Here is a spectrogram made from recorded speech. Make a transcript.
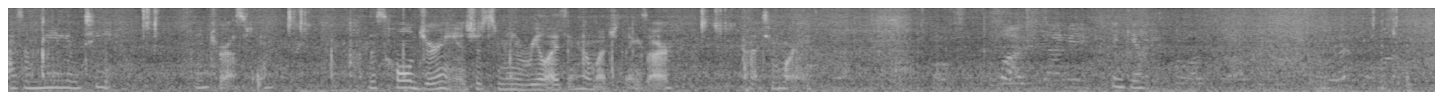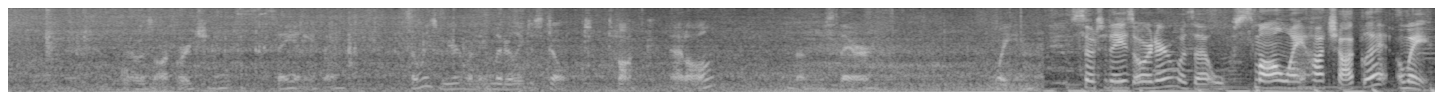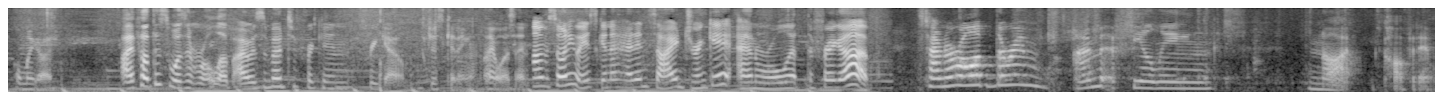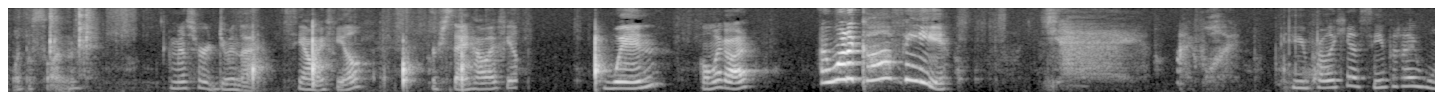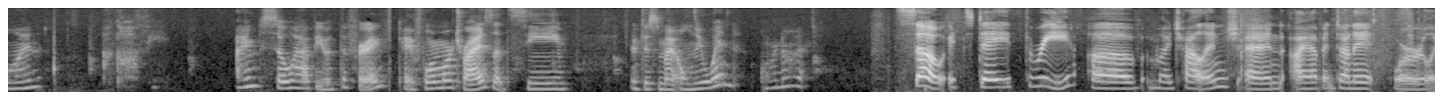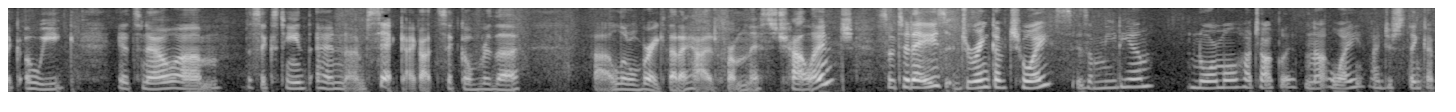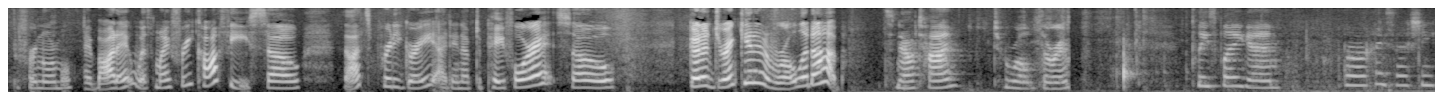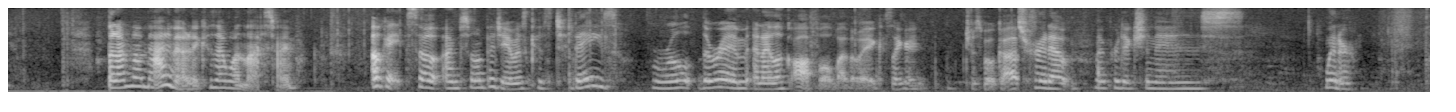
as a medium tea. Interesting. This whole journey is just me realizing how much things are at Tim Hortons. Thank you. That was awkward. She didn't say anything. It's always weird when they literally just don't talk at all. And I'm just there waiting. So today's order was a small white hot chocolate. Oh wait, oh my god. I thought this wasn't roll up. I was about to freaking freak out. Just kidding, I wasn't. Um, so anyways, gonna head inside, drink it, and roll it the frig up. It's time to roll up the rim. I'm feeling not confident with this one. I'm gonna start doing that. See how I feel, or say how I feel. Win. Oh my god. I won a coffee! Yay! I won. You probably can't see, but I won a coffee. I'm so happy with the frig. Okay, four more tries. Let's see if this is my only win or not. So it's day three of my challenge and I haven't done it for like a week. It's now um, the 16th and I'm sick. I got sick over the uh, little break that I had from this challenge. So today's drink of choice is a medium normal hot chocolate, not white. I just think I prefer normal. I bought it with my free coffee, so that's pretty great. I didn't have to pay for it, so gonna drink it and roll it up. It's now time to roll the rim. Please play again. Oh, hi Sashi. But I'm not mad about it because I won last time. Okay, so I'm still in pajamas because today's roll the rim and I look awful by the way because like I just woke up. Try it out. My prediction is winner.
